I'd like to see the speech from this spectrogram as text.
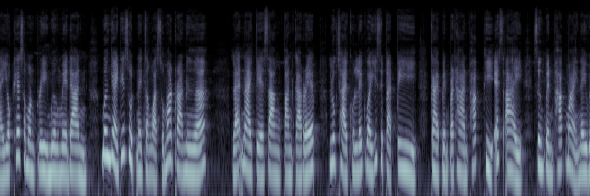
นายกเทศมนตรีเมืองเมดัน เมืองใหญ่ที่สุดในจังหวัดสุมาตราเหนือ และนายเกซังปันการเรฟ ลูกชายคนเล็กวัย 28 ปี กลายเป็นประธานพรรค PSI ซึ่งเป็นพรรคใหม่ในเว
